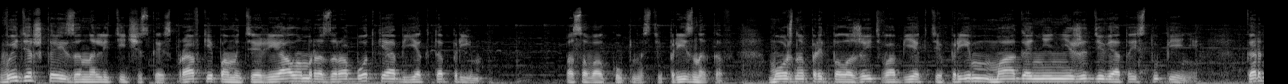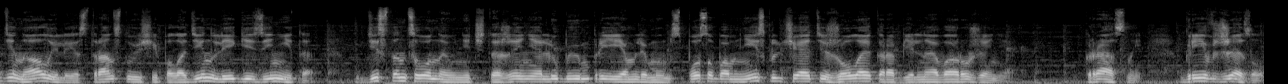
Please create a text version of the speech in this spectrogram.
Выдержка из аналитической справки по материалам разработки объекта Прим. По совокупности признаков можно предположить в объекте Прим мага не ниже девятой ступени, кардинал или странствующий паладин Лиги Зенита. Дистанционное уничтожение любым приемлемым способом, не исключая тяжелое корабельное вооружение. Красный. Гриф Джезл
